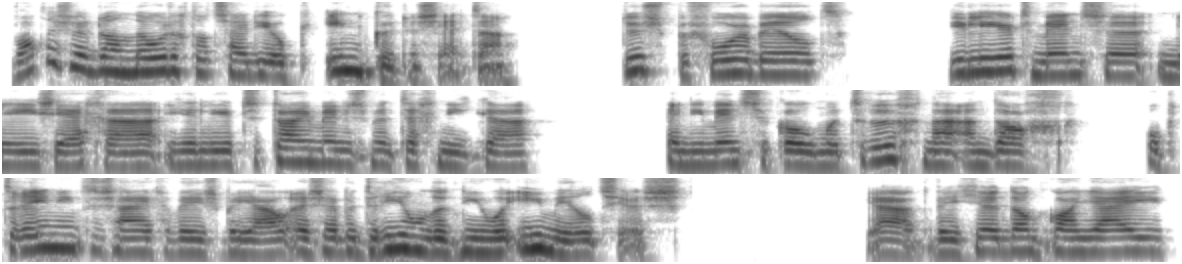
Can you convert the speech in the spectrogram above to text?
wat is er dan nodig dat zij die ook in kunnen zetten? Dus bijvoorbeeld, je leert mensen nee zeggen, je leert ze time management technieken. En die mensen komen terug na een dag op training te zijn geweest bij jou en ze hebben 300 nieuwe e-mailtjes. Ja, weet je, dan kan jij,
